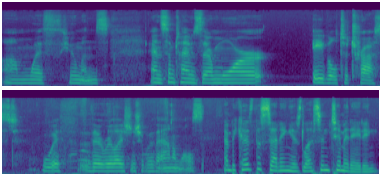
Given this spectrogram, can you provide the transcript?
um, with humans, and sometimes they're more able to trust with their relationship with animals. And because the setting is less intimidating,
